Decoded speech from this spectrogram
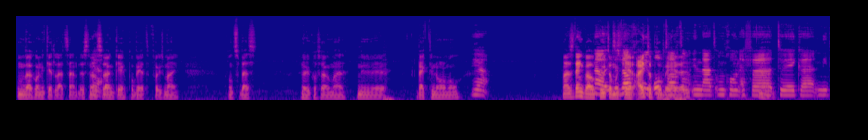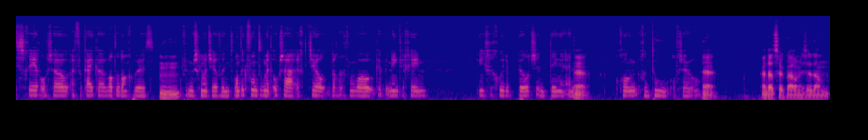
om daar gewoon een keer te laten staan. Dus toen had ze dat een keer geprobeerd, volgens mij. Vond ze best leuk of zo, maar nu weer back to normal. Ja. Maar het is denk ik wel nou, goed om een keer uit te proberen. Om, inderdaad, om gewoon even Ja. twee weken niet te scheren of zo. Even kijken wat er dan gebeurt. Mhm. Of je het misschien wat chill vindt. Want ik vond toen met Oxa echt chill. Ik dacht echt van wow, ik heb in één keer geen ingegroeide bultjes en dingen. En Ja, gewoon gedoe of zo. ja. En dat is ook waarom je ze dan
